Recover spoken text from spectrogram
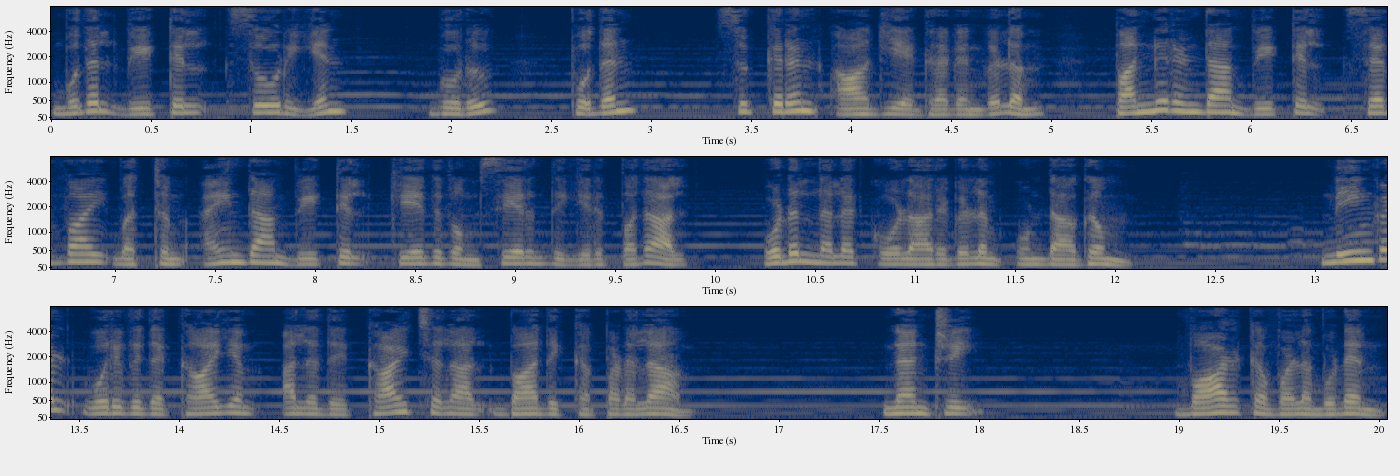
முதல் வீட்டில் சூரியன் குரு புதன் சுக்கிரன் ஆகிய கிரகங்களும் பன்னிரண்டாம் வீட்டில் செவ்வாய் மற்றும் ஐந்தாம் வீட்டில் கேதுவும் சேர்ந்து இருப்பதால் உடல்நலக் கோளாறுகளும் உண்டாகும். நீங்கள் ஒருவித காயம் அல்லது காய்ச்சலால் பாதிக்கப்படலாம். நன்றி. வாழ்க வளமுடன்.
